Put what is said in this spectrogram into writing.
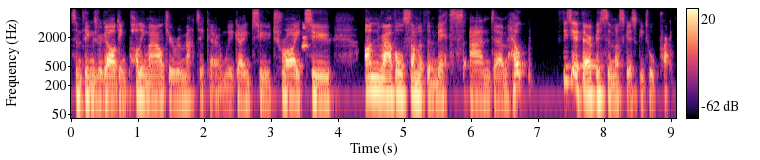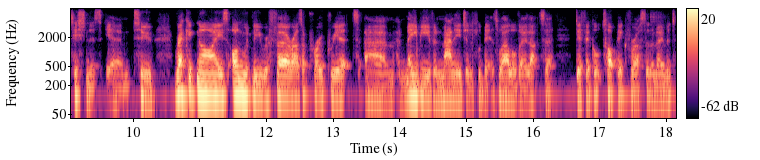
some things regarding polymyalgia rheumatica, and we're going to try to unravel some of the myths and um, help physiotherapists and musculoskeletal practitioners um, to recognize, onwardly refer as appropriate, um, and maybe even manage a little bit as well, although that's a difficult topic for us at the moment.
